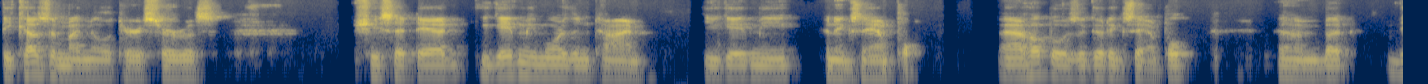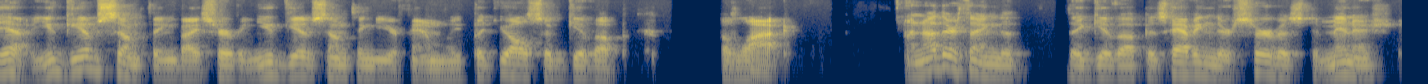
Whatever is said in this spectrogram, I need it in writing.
because of my military service, she said, Dad, you gave me more than time. You gave me an example. I hope it was a good example. Um, but yeah, you give something by serving, you give something to your family, but you also give up a lot. Another thing that they give up is having their service diminished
